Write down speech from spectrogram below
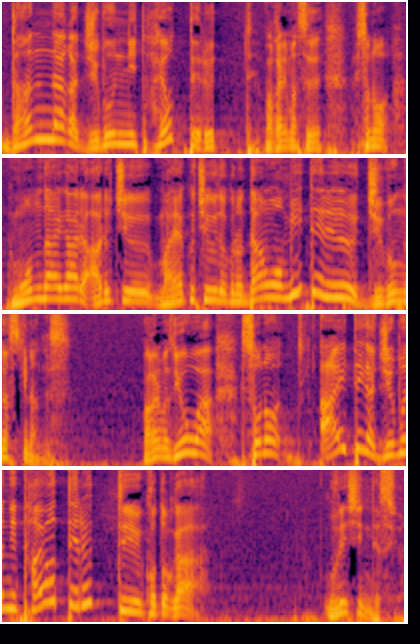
旦那が自分に頼ってるって分かります？その問題があるアル中麻薬中毒の段を見てる自分が好きなんです。分かります？要はその相手が自分に頼ってるっていうことが嬉しいんですよ。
